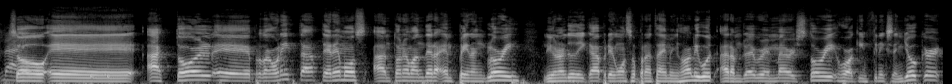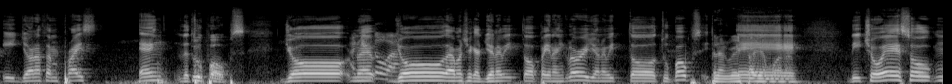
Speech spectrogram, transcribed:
Dale. So, eh, actor eh, protagonista, tenemos a Antonio Banderas en Pain and Glory, Leonardo DiCaprio en Once Upon a Time in Hollywood, Adam Driver en Marriage Story, Joaquin Phoenix en Joker y Jonathan Price en The Two, Two Popes. Yo, ¿A no he, yo, déjame checar, yo no he visto Pain and Glory, yo no he visto Two Popes. Pain and Glory está bien buena. Dicho eso, mm,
